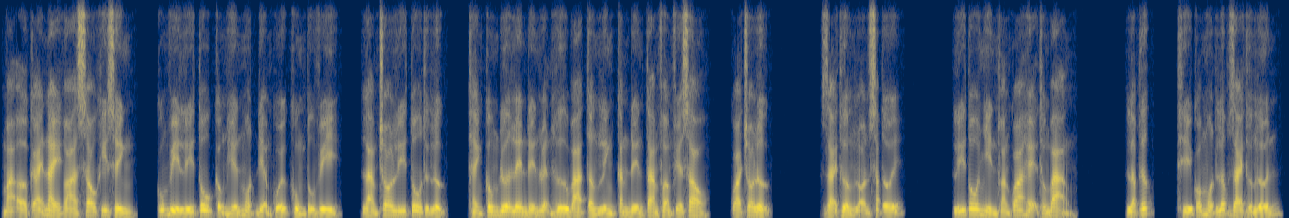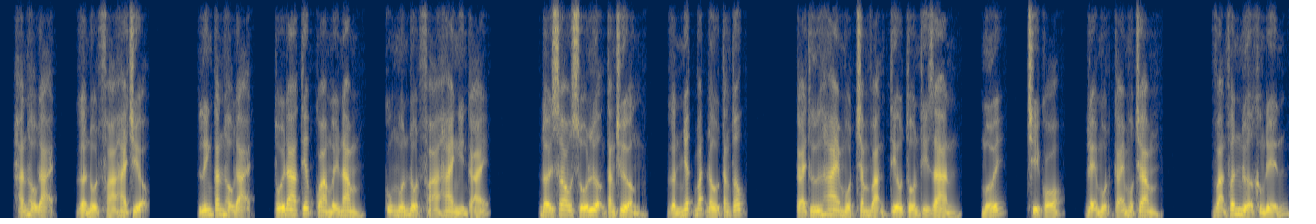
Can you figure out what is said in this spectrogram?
mà ở cái này và sau khi sinh, cũng vì lý tô cống hiến một điểm cuối cùng tu vi, làm cho lý tô thực lực thành công đưa lên đến luyện hư ba tầng linh căn đến tam phẩm phía sau, quá cho lực. Giải thưởng lón sắp tới. Lý tô nhìn thoáng qua hệ thống bảng. Lập tức, thì có một lớp giải thưởng lớn, hắn hậu đại, gần đột phá hai triệu. Linh căn hậu đại, tối đa tiếp qua mấy năm, cũng muốn đột phá hai nghìn cái. Đời sau số lượng tăng trưởng, gần nhất bắt đầu tăng tốc. Cái thứ hai một trăm vạn tiêu tốn thời gian, mới, chỉ có, đệ một cái một trăm. Vạn phân nửa không đến,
